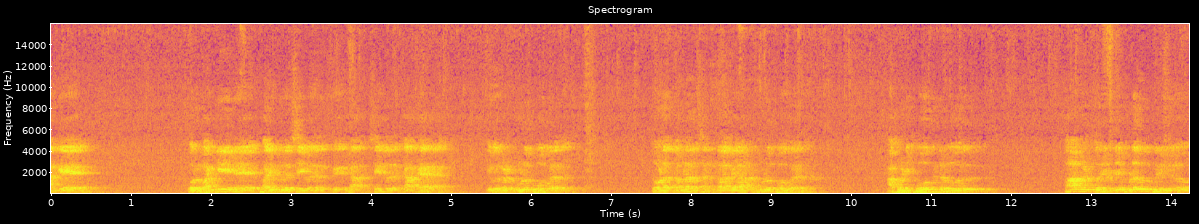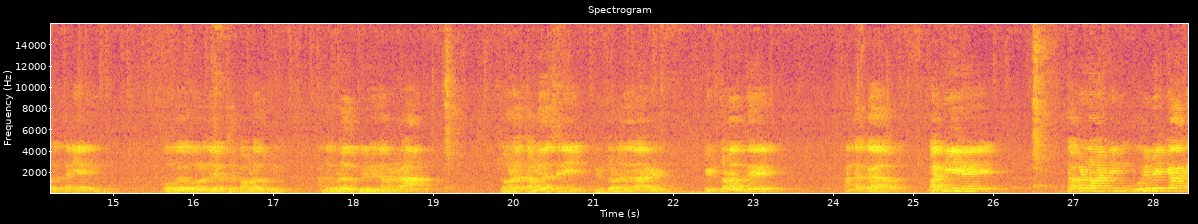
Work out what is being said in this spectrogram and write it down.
அங்கே ஒரு வங்கியிலே பறிமுதல் செய்வதற்கு செய்வதற்காக இவர்கள் குழு போகிறது. தோழர் தமிழரசன் தலைமையிலான குழு போகிறது. அப்படி போகின்ற போது காவல்துறையுடைய உளவு பிரிவில் ஒரு தனியாக இருக்கும் ஒவ்வொரு ஒவ்வொரு இதுலேயும் வச்சிருப்பான் உளவு பிரிவு. அந்த உளவு பிரிவு என்ன பண்ணுறான் தோழர் தமிழரசனை பின்தொடர்கிறார்கள். பின்தொடர்ந்து அந்த க வங்கியிலே தமிழ்நாட்டின் உரிமைக்காக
